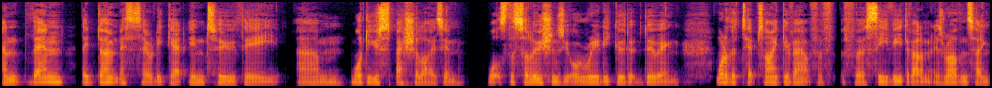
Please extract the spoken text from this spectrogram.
and then they don't necessarily get into the um, what do you specialize in? What's the solutions you're really good at doing? One of the tips I give out for, for CV development is rather than saying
